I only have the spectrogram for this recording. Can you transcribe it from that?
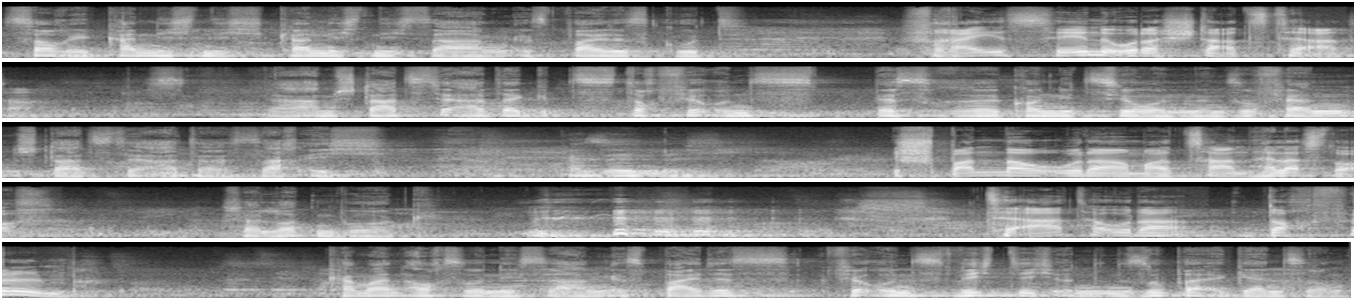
Sorry, kann ich nicht, kann ich nicht sagen. Ist beides gut. Freie Szene oder Staatstheater? Ja, am Staatstheater gibt es doch für uns bessere Konditionen. Insofern Staatstheater, sag ich persönlich. Spandau oder Marzahn-Hellersdorf? Charlottenburg. Theater oder doch Film? Kann man auch so nicht sagen. Ist beides für uns wichtig und eine super Ergänzung.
